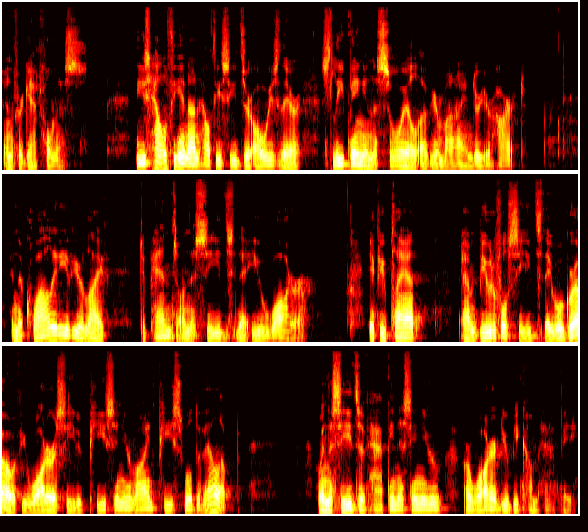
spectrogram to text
and forgetfulness. These healthy and unhealthy seeds are always there, sleeping in the soil of your mind or your heart. And the quality of your life depends on the seeds that you water. If you plant um, beautiful seeds, they will grow. If you water a seed of peace in your mind, peace will develop. When the seeds of happiness in you are watered, you become happy.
